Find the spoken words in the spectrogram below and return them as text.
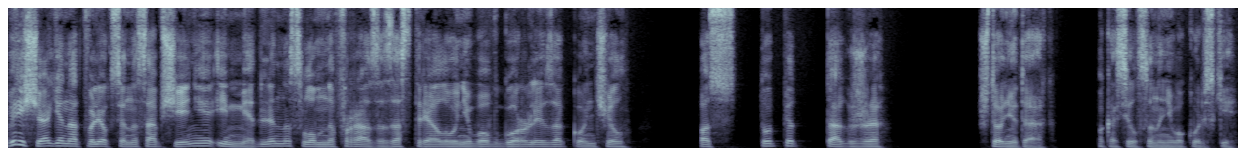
Верещагин отвлекся на сообщение и медленно, словно фраза застряла у него в горле, закончил. «Поступят так же». «Что не так?» — покосился на него Кольский.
